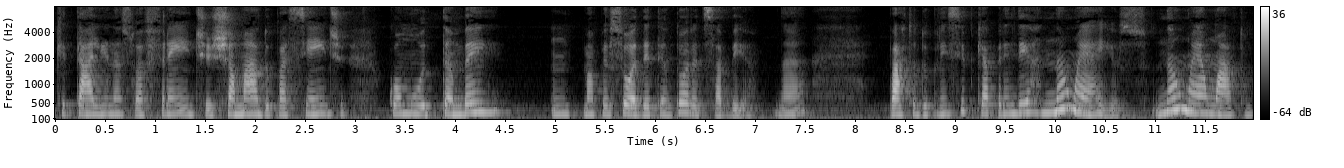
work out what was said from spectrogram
que está ali na sua frente, chamado paciente, como também uma pessoa detentora de saber, né? Parto do princípio que aprender não é isso, não é um ato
